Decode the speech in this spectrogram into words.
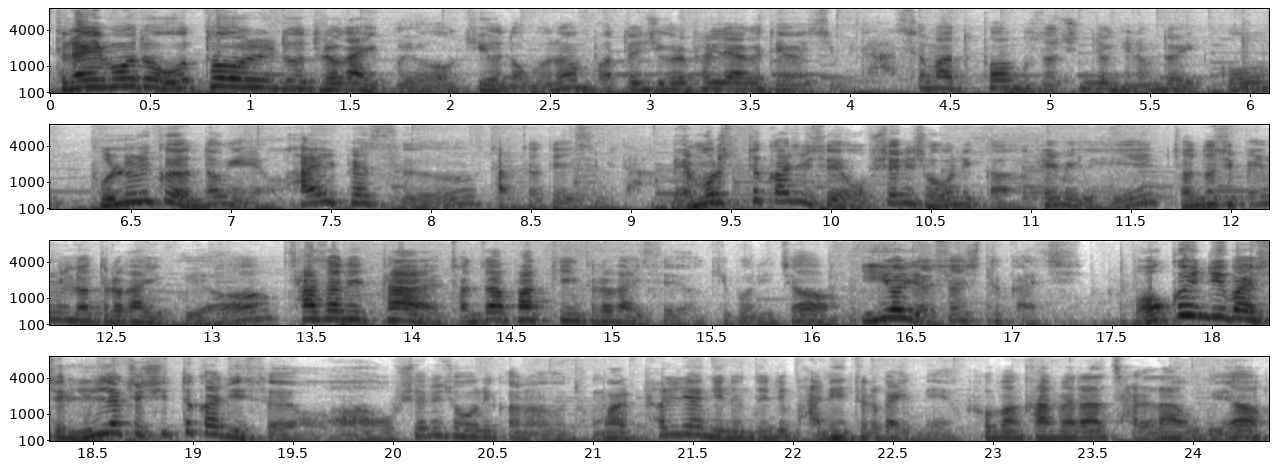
드라이브 모드 오토홀도 들어가 있고요. 기어 너브는 버튼식으로 편리하게 되어 있습니다. 스마트폰 무선 충전 기능도 있고 블루링크 연동이에요. 하이패스 장착되어 있습니다. 메모리 시트까지 있어요. 옵션이 좋으니까 패밀리. 전동식 백밀러 들어가 있고요. 차선 이탈 전자 파킹 들어가 있어요. 기본이죠. 2열 열선 시트까지. 워크인 디바이스 릴렉스 시트까지 있어요. 와 옵션이 좋으니까는 정말 편리한 기능들이 많이 들어가 있네요. 후방 카메라 잘 나오고요.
